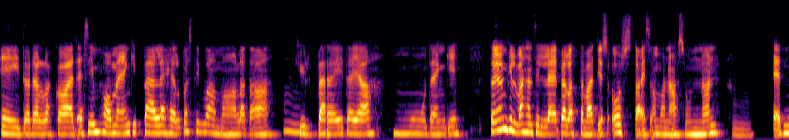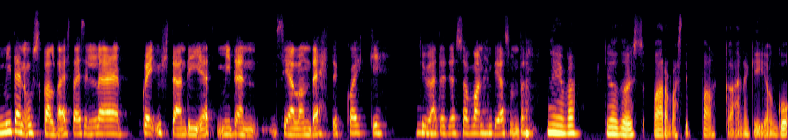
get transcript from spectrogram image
Ei todellakaan, että esim. homeenkin päälle helposti vaan maalataan mm. kylppäreitä ja muutenkin. Toi on kyllä vähän silleen pelottavaa, että jos ostaisi oman asunnon, mm että miten uskaltaisi, tai silleen, kun ei yhtään tiedä, että miten siellä on tehty kaikki työt, mm. että jos on vanhempi asunto. Niinpä. Joutuisi varmasti palkkaa ainakin jonkun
